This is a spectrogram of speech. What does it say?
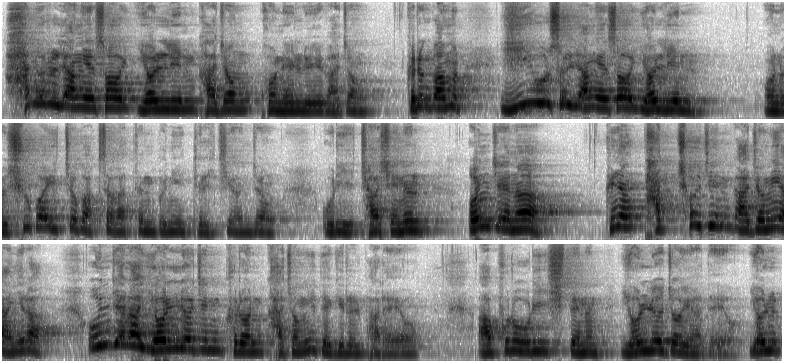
하늘을 향해서 열린 가정, 고넬류의 가정. 그런가 하면 이웃을 향해서 열린 어느 슈바이처 박사 같은 분이 될지언정 우리 자신은 언제나 그냥 닫혀진 가정이 아니라 언제나 열려진 그런 가정이 되기를 바래요. 앞으로 우리 시대는 열려져야 돼요. 열,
